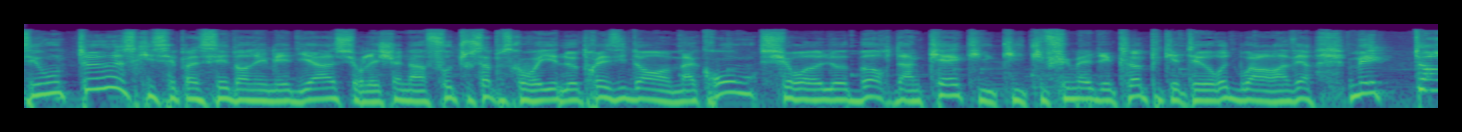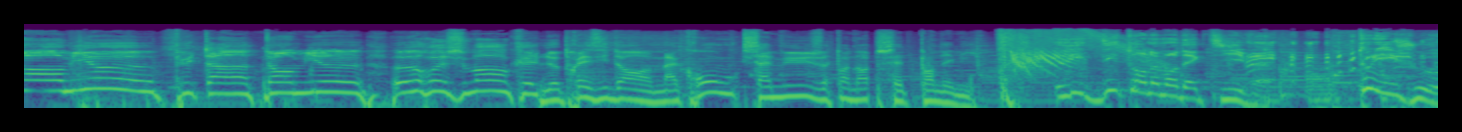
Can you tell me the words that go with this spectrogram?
C'est honteux ce qui s'est passé dans les médias, sur les chaînes info, tout ça, parce qu'on voyait le président Macron sur euh, le bord d'un quai qui, qui, qui fumait des clopes et qui était heureux de boire un verre. Mais tant mieux, putain, tant mieux. Heureusement que le président Macron s'amuse pendant cette pandémie. Les détournements d'Active. Tous les jours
